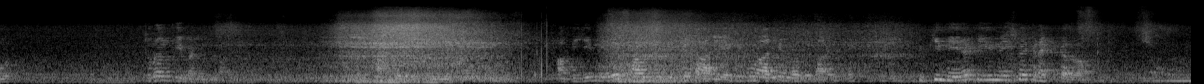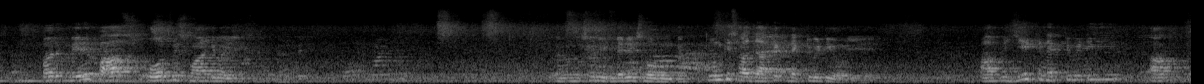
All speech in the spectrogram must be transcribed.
और तुरंत ही बटन दबा अब ये मेरे सामने दिक्कत आ रही है क्यों आ रही है मैं बता रही हूँ कि मेरा टीवी मैं इसमें कनेक्ट कर रहा हूँ। पर मेरे पास और भी स्मार्ट डिवाइस सॉरी मेरे शोरूम पे तो उनके साथ जाके कनेक्टिविटी हो रही है। अब ये कनेक्टिविटी आप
